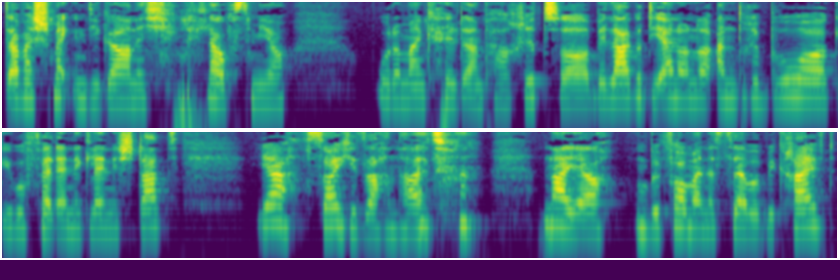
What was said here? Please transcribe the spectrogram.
Dabei schmecken die gar nicht, glaub's mir. Oder man killt ein paar Ritter, belagert die eine oder andere Burg, überfällt eine kleine Stadt. Ja, solche Sachen halt. naja, und bevor man es selber begreift,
